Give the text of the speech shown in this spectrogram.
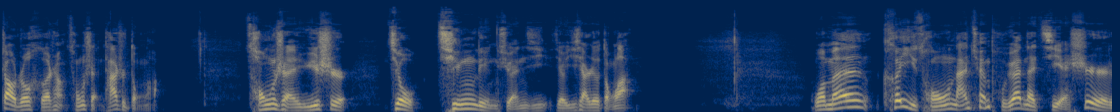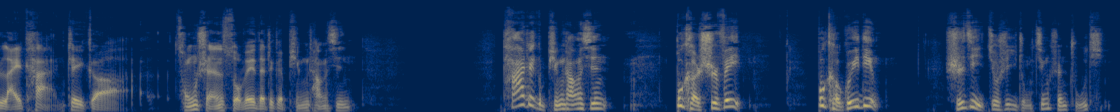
赵州和尚从审他是懂了，从审于是就清领玄机，就一下就懂了。我们可以从南拳普愿的解释来看，这个从审所谓的这个平常心，他这个平常心不可是非，不可规定，实际就是一种精神主体。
